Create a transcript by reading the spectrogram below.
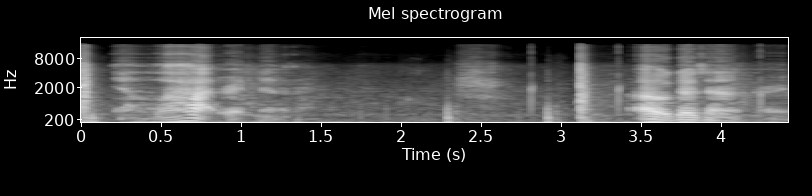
a lot right now. Oh, it goes down. Alright.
